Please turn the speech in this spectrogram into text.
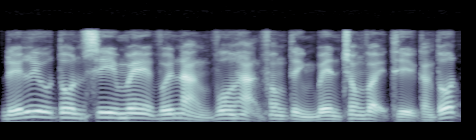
đế lưu tôn si mê với nàng vô hạn phong tình bên trong vậy thì càng tốt.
